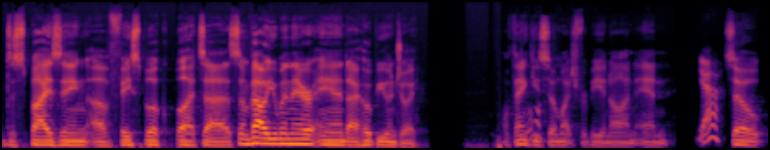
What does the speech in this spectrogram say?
despising of Facebook, but uh, some value in there, and I hope you enjoy. Well, thank cool. you so much for being on. And yeah, so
